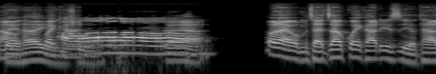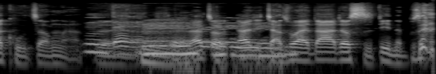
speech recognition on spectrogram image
对他远距哦，对啊，后来我们才知道怪咖律师有他的苦衷啦。嗯对他走嗯他一讲出来，大家就死定了，不是？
